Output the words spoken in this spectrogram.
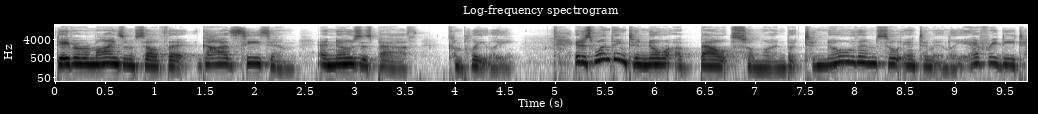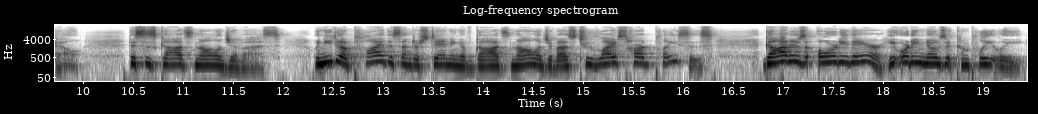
David reminds himself that God sees him and knows his path completely. It is one thing to know about someone, but to know them so intimately, every detail. This is God's knowledge of us. We need to apply this understanding of God's knowledge of us to life's hard places. God is already there. He already knows it completely.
